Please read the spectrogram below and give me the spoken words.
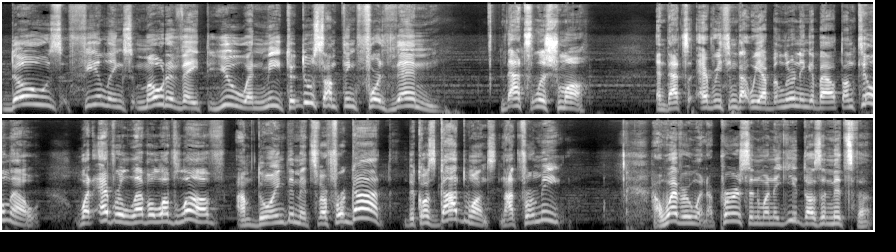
those feelings motivate you and me to do something for them. That's Lishma. And that's everything that we have been learning about until now. Whatever level of love, I'm doing the mitzvah for God because God wants, not for me. However, when a person, when a yid does a mitzvah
